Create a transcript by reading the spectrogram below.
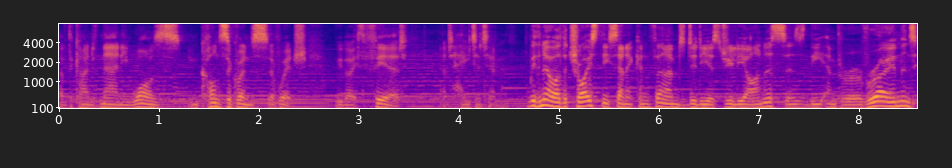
of the kind of man he was, in consequence of which we both feared and hated him. With no other choice, the Senate confirmed Didius Julianus as the Emperor of Rome, and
